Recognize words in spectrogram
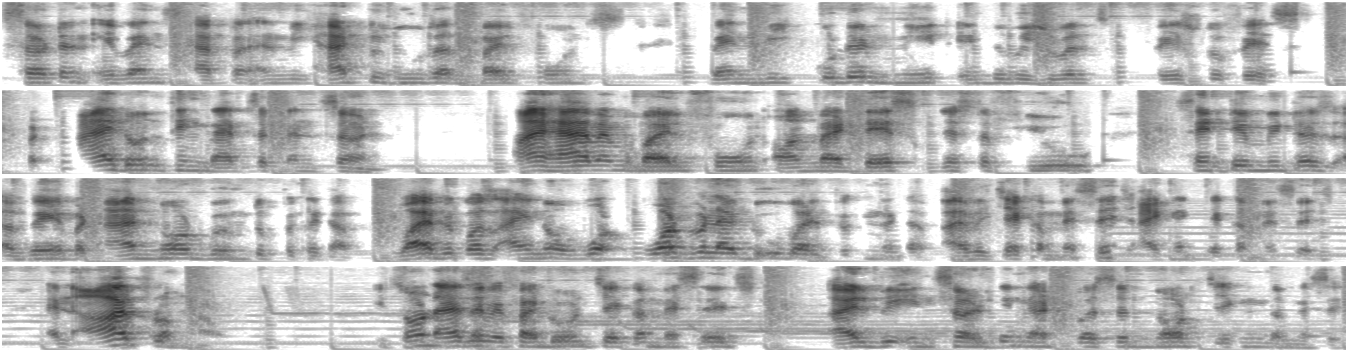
certain events happen and we had to use our mobile phones when we couldn't meet individuals face to face. But I don't think that's a concern. I have a mobile phone on my desk just a few centimeters away, but I'm not going to pick it up. Why? Because I know what what will I do while picking it up? I will check a message. I can check a message an hour from now. It's not as if if I don't check a message, I'll be insulting that person not checking the message.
